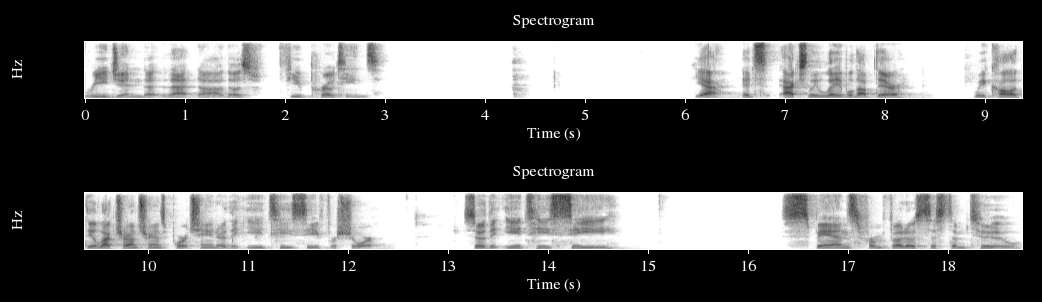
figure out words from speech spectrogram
region? That that uh, those few proteins. Yeah, it's actually labeled up there. We call it the electron transport chain or the ETC for short. So the ETC spans from photosystem 2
